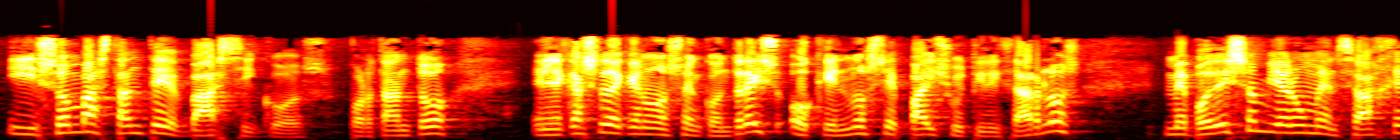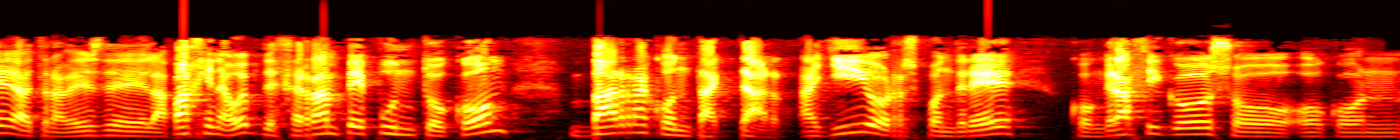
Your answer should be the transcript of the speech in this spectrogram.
y son bastante básicos. Por tanto, en el caso de que no los encontréis o que no sepáis utilizarlos, me podéis enviar un mensaje a través de la página web de ferrampe.com barra contactar. Allí os responderé con gráficos o, con,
